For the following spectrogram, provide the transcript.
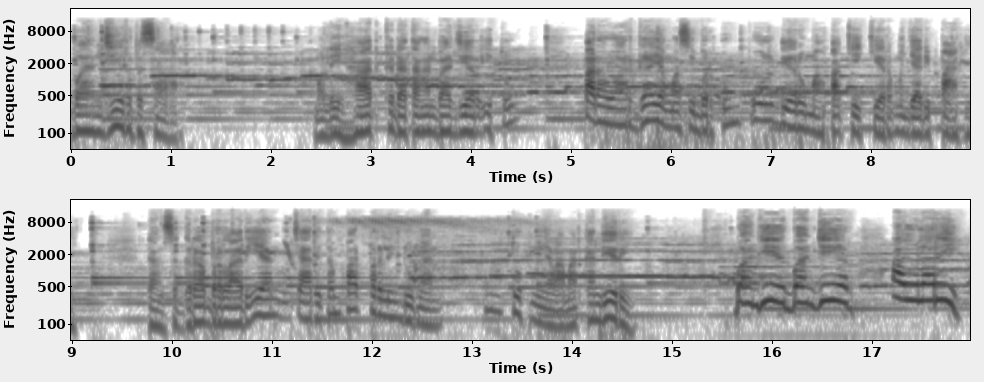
banjir besar. Melihat kedatangan banjir itu, para warga yang masih berkumpul di rumah Pak Kikir menjadi panik dan segera berlarian mencari tempat perlindungan untuk menyelamatkan diri. Banjir, banjir, ayo lari!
